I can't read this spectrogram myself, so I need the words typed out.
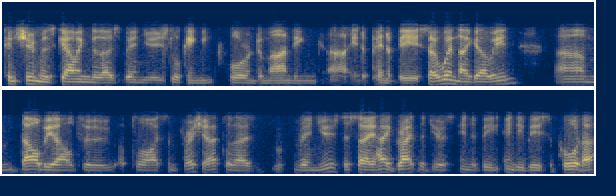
consumers going to those venues looking for and demanding uh, independent beer. So when they go in, um, they'll be able to apply some pressure to those venues to say, hey, great that you're an indie beer supporter.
